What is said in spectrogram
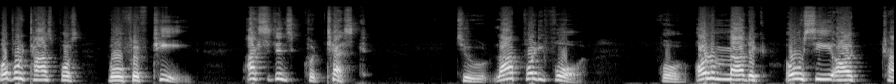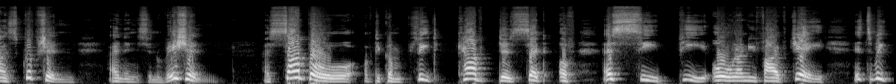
Mobile Task Force Role 15, Akzidenz Grotesk, to Lab 44 for automatic OCR transcription and incineration. A sample of the complete character set of SCP-095-J is to be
